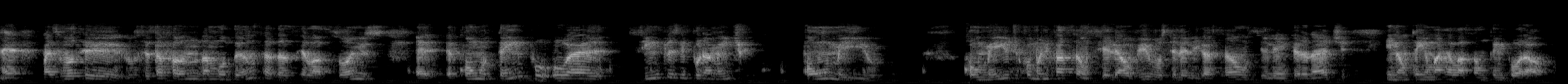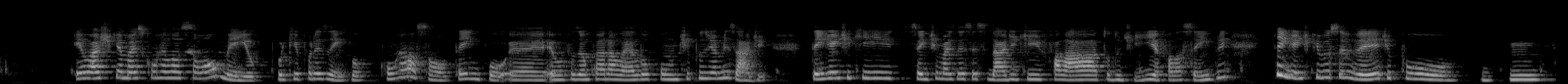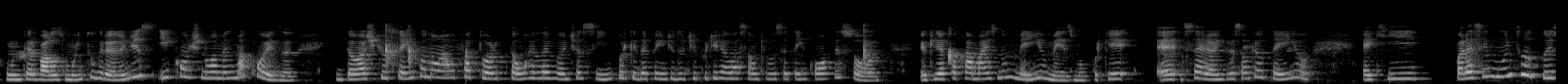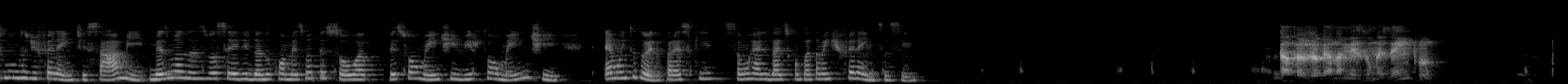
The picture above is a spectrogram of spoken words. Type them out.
É, mas você você está falando da mudança das relações é, é, com o tempo ou é simples e puramente com o meio? Com o meio de comunicação, se ele é ao vivo, se ele é ligação, se ele é internet e não tem uma relação temporal. Eu acho que é mais com relação ao meio, porque, por exemplo, com relação ao tempo, é, eu vou fazer um paralelo com tipos de amizade. Tem gente que sente mais necessidade de falar todo dia, falar sempre, tem gente que você vê, tipo, com intervalos muito grandes e continua a mesma coisa. Então, acho que o tempo não é um fator tão relevante assim, porque depende do tipo de relação que você tem com a pessoa. Eu queria focar mais no meio mesmo, porque, é sério, a impressão que eu tenho é que parecem muito dois mundos diferentes, sabe? Mesmo às vezes você lidando com a mesma pessoa pessoalmente e virtualmente, é muito doido. Parece que são realidades completamente diferentes, assim. Dá pra jogar na mesa um exemplo?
